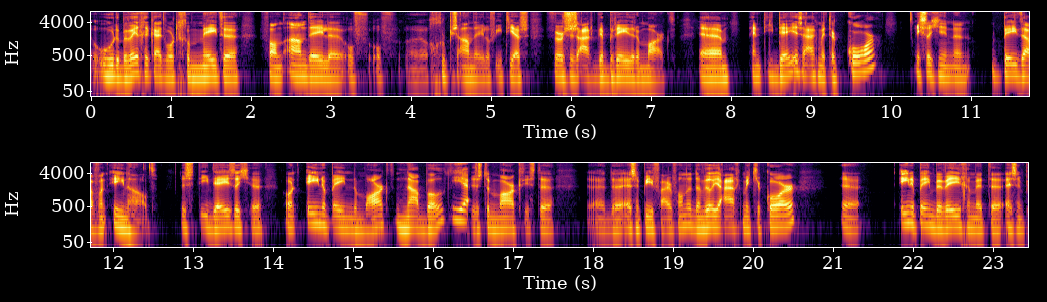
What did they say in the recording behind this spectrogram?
hoe de bewegelijkheid wordt gemeten van aandelen of, of eh, groepjes aandelen of ETF's versus eigenlijk de bredere markt. Ehm, en het idee is eigenlijk met de core, is dat je een beta van 1 haalt. Dus het idee is dat je gewoon één op één de markt naboot. Ja, Dus de markt is de, eh, de S&P 500. Dan wil je eigenlijk met je core eh één op één bewegen met de S&P.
